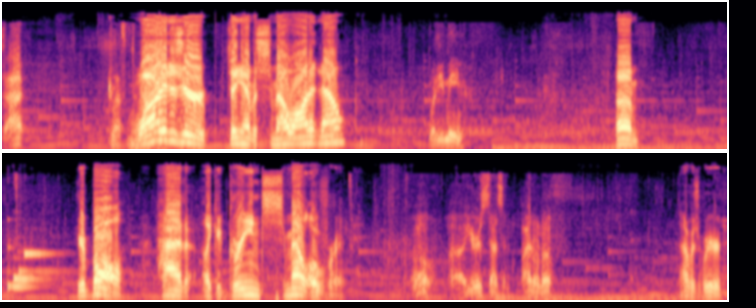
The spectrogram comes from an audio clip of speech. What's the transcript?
That. Left. Why does your thing have a smell on it now? What do you mean? Um, your ball had like a green smell over it. Oh, uh, yours doesn't. I don't know. That was weird.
